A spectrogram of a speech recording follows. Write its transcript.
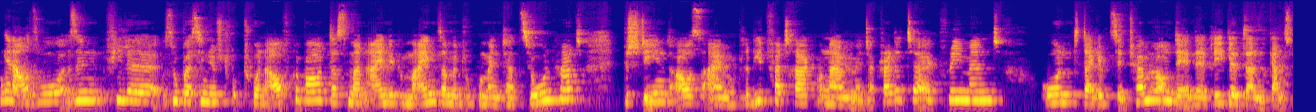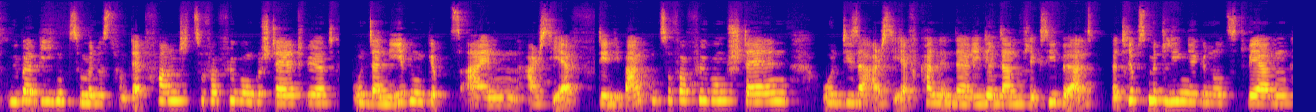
Genau, so sind viele Super Senior Strukturen aufgebaut, dass man eine gemeinsame Dokumentation hat, bestehend aus einem Kreditvertrag und einem Intercreditor Agreement und da gibt es den Termloan, der in der Regel dann ganz überwiegend zumindest vom Debt Fund zur Verfügung gestellt wird. Und daneben gibt es einen RCF, den die Banken zur Verfügung stellen. Und dieser RCF kann in der Regel dann flexibel als Betriebsmittellinie genutzt werden,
